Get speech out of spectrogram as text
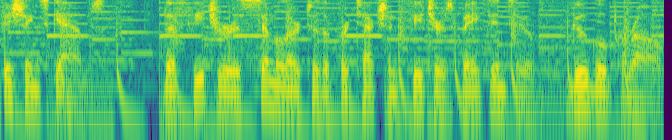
phishing scams. The feature is similar to the protection features baked into Google Chrome.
